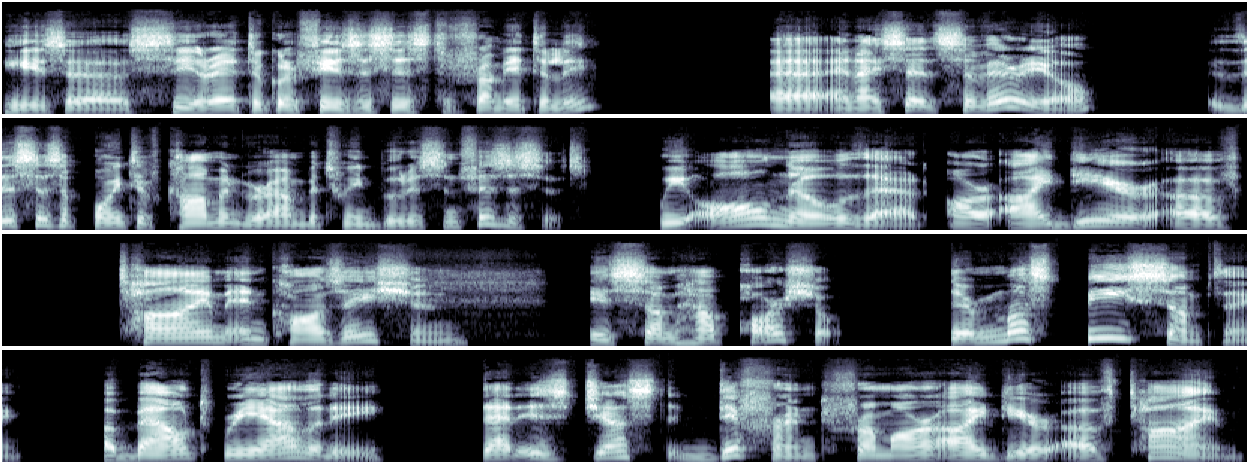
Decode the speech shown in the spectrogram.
He's a theoretical physicist from Italy. Uh, and I said, Saverio, this is a point of common ground between Buddhists and physicists we all know that our idea of time and causation is somehow partial. There must be something about reality that is just different from our idea of time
